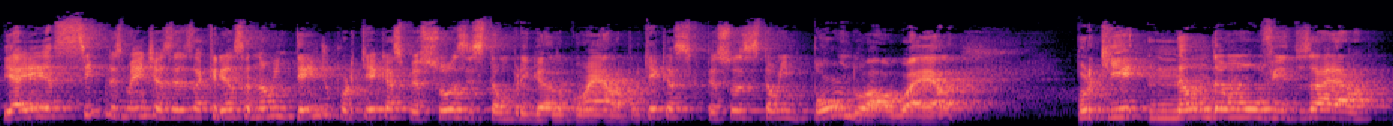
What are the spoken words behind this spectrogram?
E aí simplesmente às vezes a criança não entende o porquê que as pessoas estão brigando com ela, por que as pessoas estão impondo algo a ela, porque não dão ouvidos a ela.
